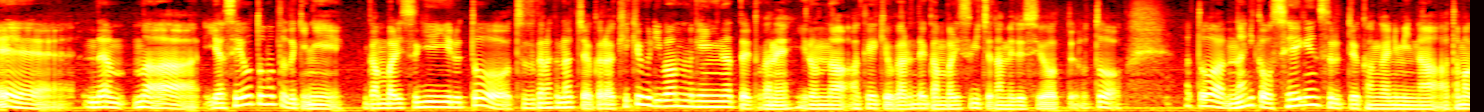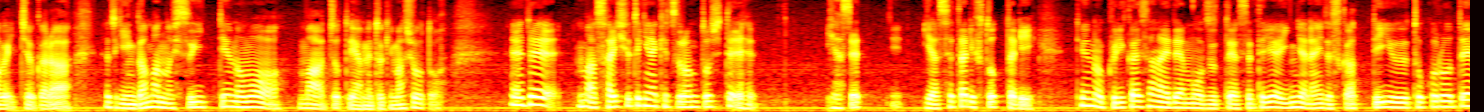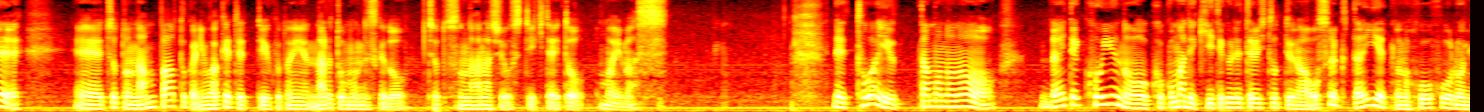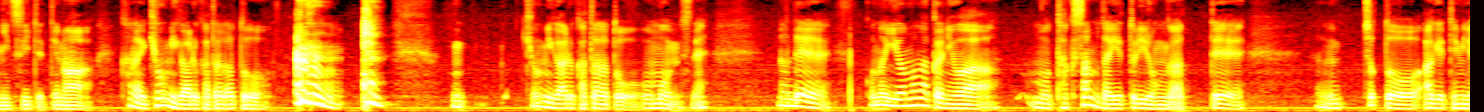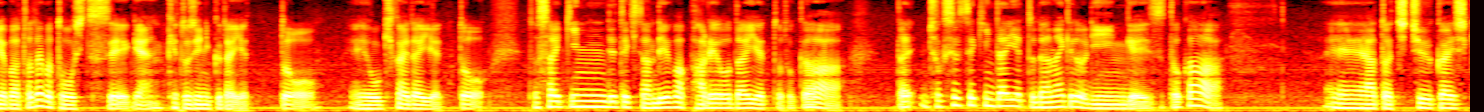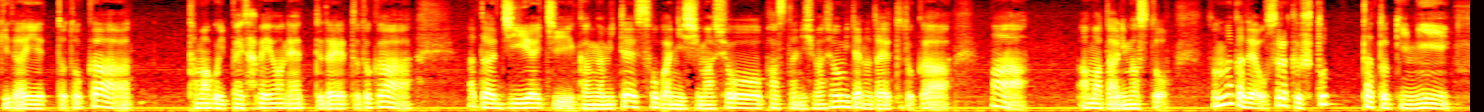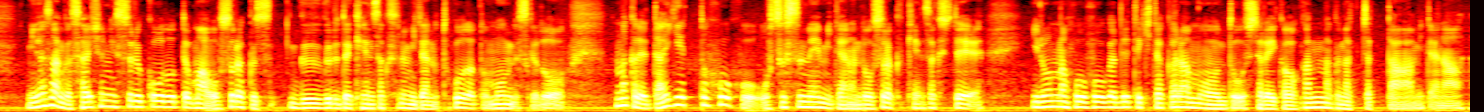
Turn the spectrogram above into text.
ええ。でまあ痩せようと思った時に頑張りすぎると続かなくなっちゃうから結局リバウンドの原因になったりとかねいろんな悪影響があるんで頑張りすぎちゃダメですよっていうのとあとは何かを制限するっていう考えにみんな頭がいっちゃうからそういう時に我慢のしすぎっていうのもまあちょっとやめときましょうと。でまあ最終的な結論として痩せ痩せたり太ったりっていうのを繰り返さないでもうずっと痩せてりゃいいんじゃないですかっていうところで、えーちょっと何パーとかに分けてっていうことにはなると思うんですけどちょっとそんな話をしていきたいと思います。でとは言ったものの大体こういうのをここまで聞いてくれてる人っていうのはおそらくダイエットの方法論についてっていうのはかなり興味がある方だと 興味がある方だと思うんですね。なんでこの世の中にはもうたくさんのダイエット理論があってちょっと挙げてみれば例えば糖質制限ケトジェニックダイエット、えー置き換えダイエット最近出てきたんで言えばパレオダイエットとか直接的にダイエットではないけどリーンゲイズとか、えーあとは地中海式ダイエットとか卵いっぱい食べようねってダイエットとかあとは GI 値鑑みてそばにしましょうパスタにしましょうみたいなダイエットとかまああまたありますと。その中でおそらく太った時に皆さんが最初にする行動ってまあおそらく Google で検索するみたいなところだと思うんですけどその中でダイエット方法おすすめみたいなんでおそらく検索していろんな方法が出てきたからもうどうしたらいいか分かんなくなっちゃったみたいな。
